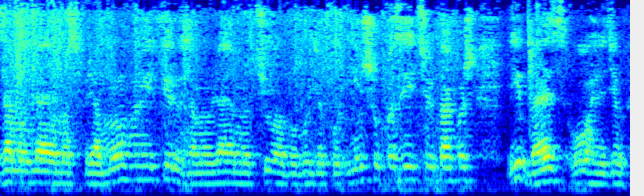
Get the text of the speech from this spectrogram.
замовляємо з прямого ефіру, замовляємо цю або будь-яку іншу позицію також і без оглядів.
